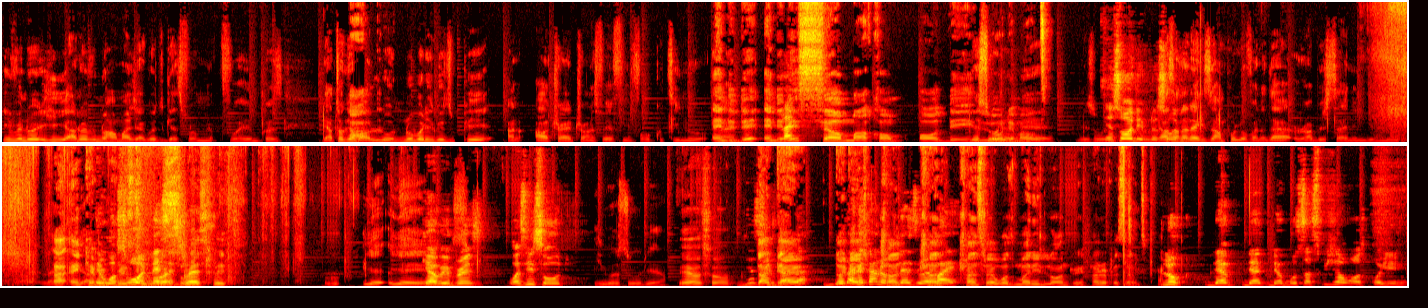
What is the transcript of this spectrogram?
even though he, I don't even know how much they're going to get from for him because they are talking Ah. about loan. Nobody's going to pay an outright transfer fee for Coutinho. And Like, did they and did Like- they sell Malcom or they, they sold loaned him, him out? yeah, they sold They him. sold him. They That's sold another him. example of another rubbish signing they made. Like, Ah, and yeah, Kevin It was Prince so unnecessary. sold. Braithwaite. yeah, yeah, yeah, Kevin Prince was he sold? He was sold, yeah. Yeah, so Yes, That guy, that. that Look at the guy's kind of tran- players they were tran- buying. transfer was money laundering, hundred percent. Look, the, the the most suspicious was Paulinho.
